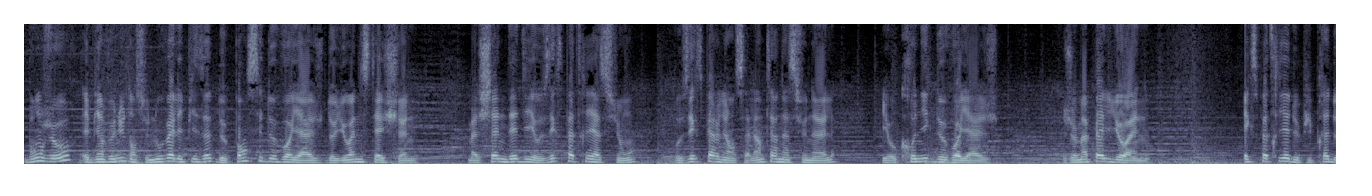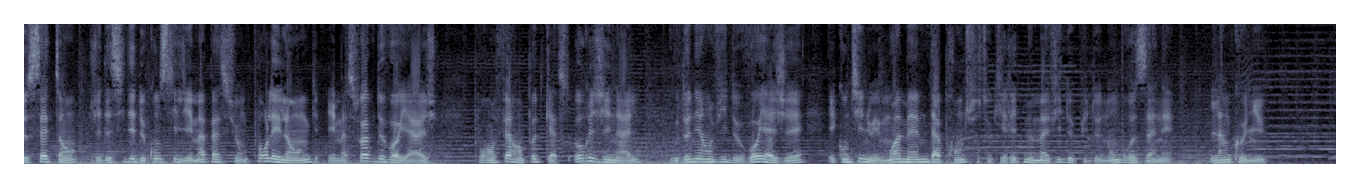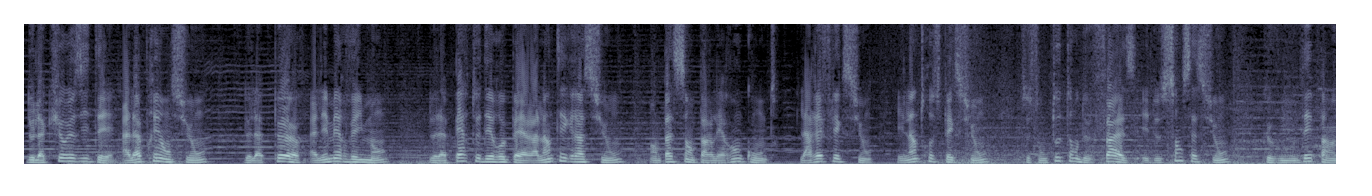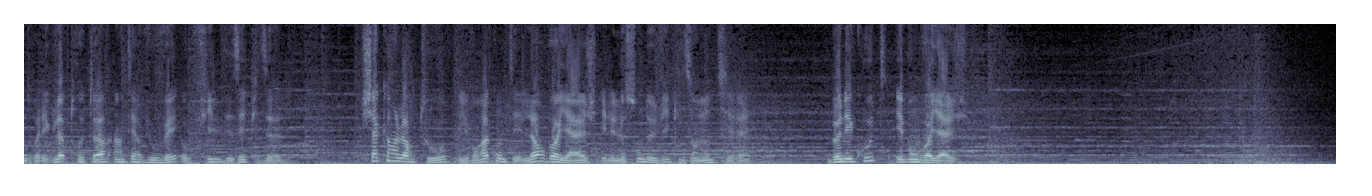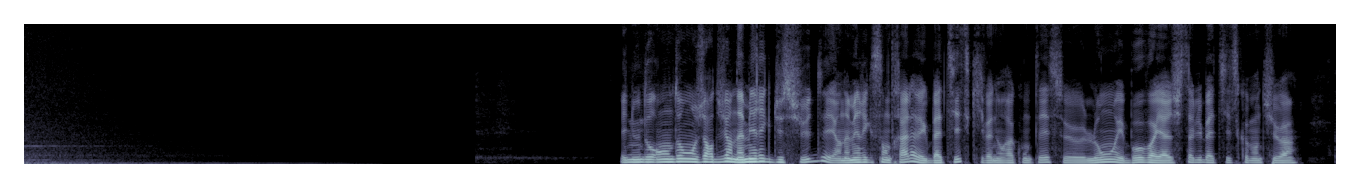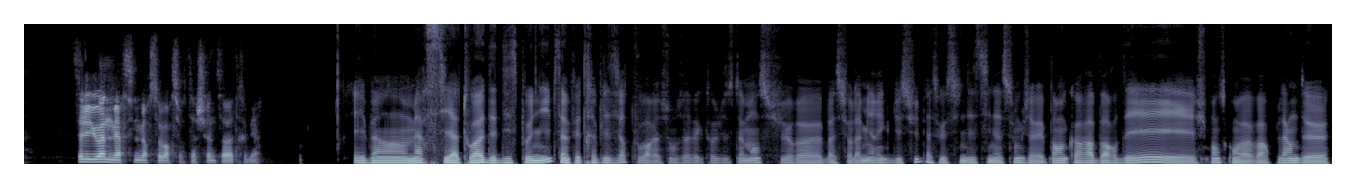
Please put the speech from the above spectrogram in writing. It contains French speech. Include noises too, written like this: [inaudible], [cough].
Bonjour et bienvenue dans ce nouvel épisode de Pensée de voyage de Johan Station, ma chaîne dédiée aux expatriations, aux expériences à l'international et aux chroniques de voyage. Je m'appelle Johan. Expatrié depuis près de 7 ans, j'ai décidé de concilier ma passion pour les langues et ma soif de voyage pour en faire un podcast original, vous donner envie de voyager et continuer moi-même d'apprendre sur ce qui rythme ma vie depuis de nombreuses années, l'inconnu. De la curiosité à l'appréhension, de la peur à l'émerveillement, de la perte des repères à l'intégration, en passant par les rencontres, la réflexion et l'introspection, ce sont autant de phases et de sensations que vont nous dépeindre les globetrotters interviewés au fil des épisodes. Chacun à leur tour, ils vont raconter leur voyage et les leçons de vie qu'ils en ont tirées. Bonne écoute et bon voyage Et nous nous rendons aujourd'hui en Amérique du Sud et en Amérique centrale avec Baptiste qui va nous raconter ce long et beau voyage. Salut Baptiste, comment tu vas? Salut Johan, merci de me recevoir sur ta chaîne, ça va très bien. Eh ben, merci à toi d'être disponible. Ça me fait très plaisir de pouvoir échanger avec toi justement sur, euh, bah, l'Amérique du Sud parce que c'est une destination que j'avais pas encore abordée et je pense qu'on va avoir plein de,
